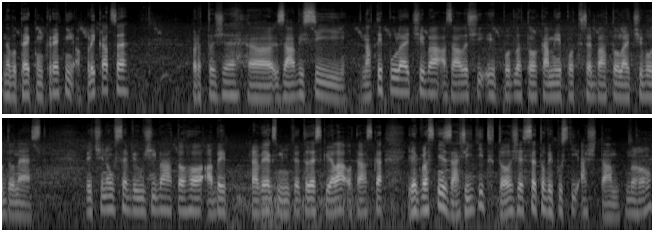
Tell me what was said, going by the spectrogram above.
nebo té konkrétní aplikace, protože závisí na typu léčiva a záleží i podle toho, kam je potřeba to léčivo donést. Většinou se využívá toho, aby, právě jak zmíníte, to je skvělá otázka, jak vlastně zařídit to, že se to vypustí až tam. No.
